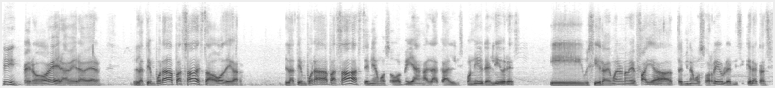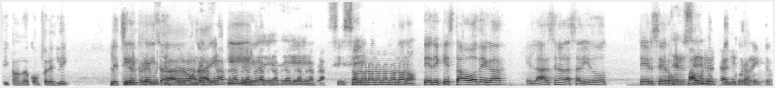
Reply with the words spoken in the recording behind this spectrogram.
Sí, Pero a ver, a ver, a ver. La temporada pasada estaba Odegar. La temporada pasada teníamos a Aubameyang, Alaka disponibles, libres. Y si la memoria no me falla, terminamos horrible, ni siquiera clasificando a Conference League. Le Sí, pero escucha, a. No, no, no, no, no, no, no, no. Desde que está Odegaard, el Arsenal ha salido tercero. Tercero, Vamos a ser realistas. correcto.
